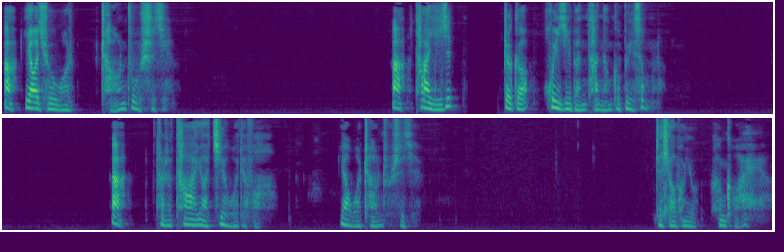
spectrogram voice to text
啊，要求我常住世间。啊，他已经这个会集本他能够背诵了。啊，他说他要借我的法，要我常住世界。这小朋友很可爱呀。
